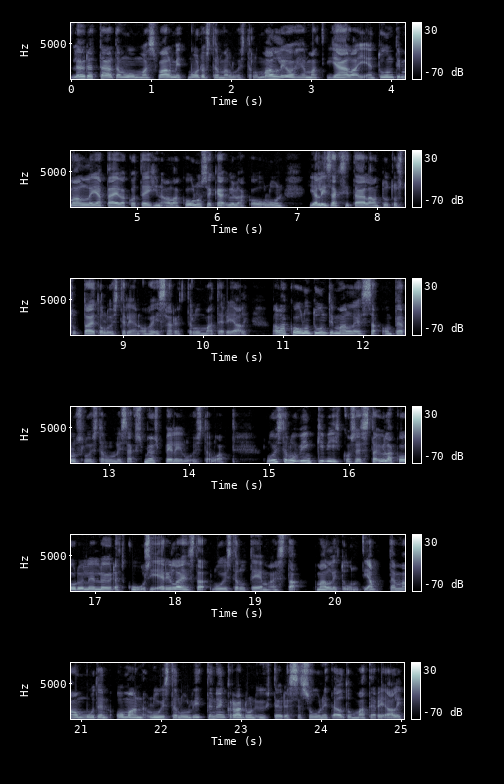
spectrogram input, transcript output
Löydät täältä muun muassa valmiit muodostelmaluistelumalliohjelmat, jäälajien tuntimalleja päiväkoteihin, alakouluun sekä yläkouluun. Ja lisäksi täällä on tutustu taitoluistelijan oheisharjoittelun materiaali. Alakoulun tuntimalleissa on perusluistelun lisäksi myös peliluistelua. Luistelun vinkkivihkosesta yläkouluille löydät kuusi erilaisista luisteluteemaista mallituntia. Tämä on muuten oman luisteluliittyneen gradun yhteydessä suunniteltu materiaali.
